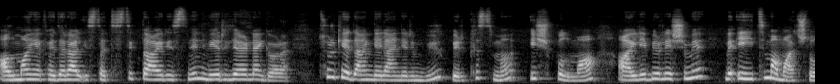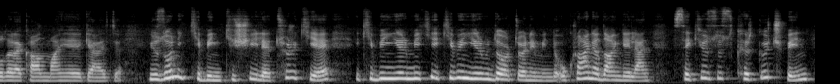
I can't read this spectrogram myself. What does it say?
Almanya Federal İstatistik Dairesi'nin verilerine göre Türkiye'den gelenlerin büyük bir kısmı iş bulma, aile birleşimi ve eğitim amaçlı olarak Almanya'ya geldi. 112 bin kişiyle Türkiye 2022-2024 döneminde Ukrayna'dan gelen 843 bin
